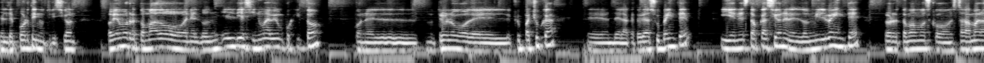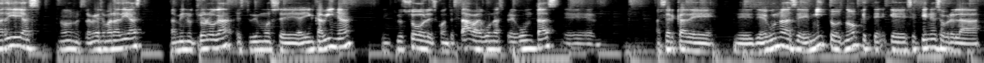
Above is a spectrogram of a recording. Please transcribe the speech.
del deporte y nutrición. Lo habíamos retomado en el 2019 un poquito con el nutriólogo del Club Pachuca eh, de la categoría sub-20 y en esta ocasión, en el 2020, lo retomamos con Samara Díaz, ¿no? nuestra amiga Samara Díaz, también nutrióloga, estuvimos eh, ahí en cabina, incluso les contestaba algunas preguntas eh, acerca de, de, algunos eh, mitos ¿no? que, te, que, se tienen sobre la,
